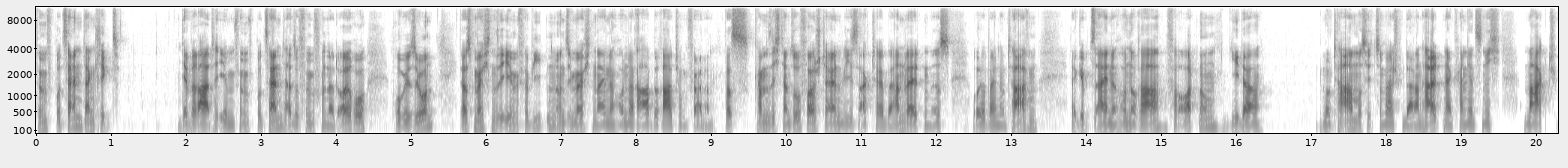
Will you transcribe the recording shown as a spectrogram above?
5%, dann kriegt der Berater eben 5%, also 500 Euro Provision. Das möchten sie eben verbieten und sie möchten eine Honorarberatung fördern. Das kann man sich dann so vorstellen, wie es aktuell bei Anwälten ist oder bei Notaren. Da gibt es eine Honorarverordnung. Jeder Notar muss sich zum Beispiel daran halten. Er kann jetzt nicht Markt,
